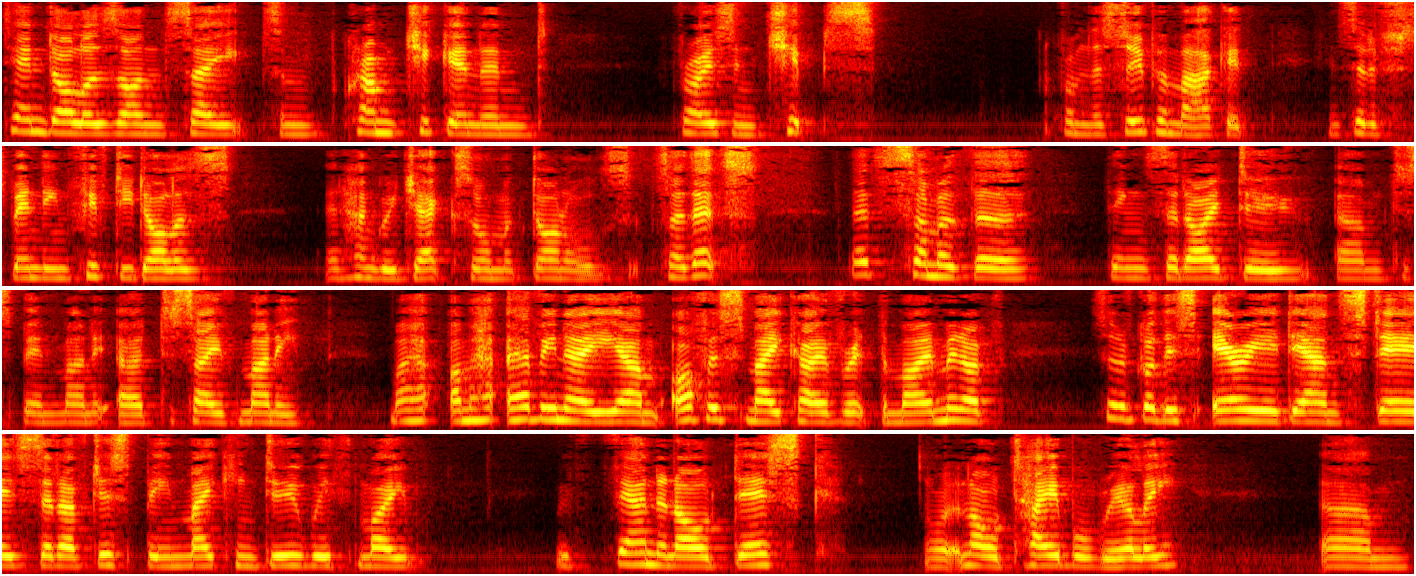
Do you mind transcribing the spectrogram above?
$10 on, say, some crumb chicken and frozen chips from the supermarket instead of spending $50 at Hungry Jack's or McDonald's. So that's that's some of the things that I do um, to spend money, uh, to save money. My, I'm having a um, office makeover at the moment. I've sort of got this area downstairs that I've just been making do with my. We've found an old desk or an old table really um,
